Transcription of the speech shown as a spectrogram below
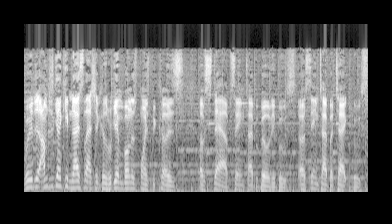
We're just, I'm just gonna keep nice slashing because we're getting bonus points because of stab, same type ability boost, uh, same type attack boost.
